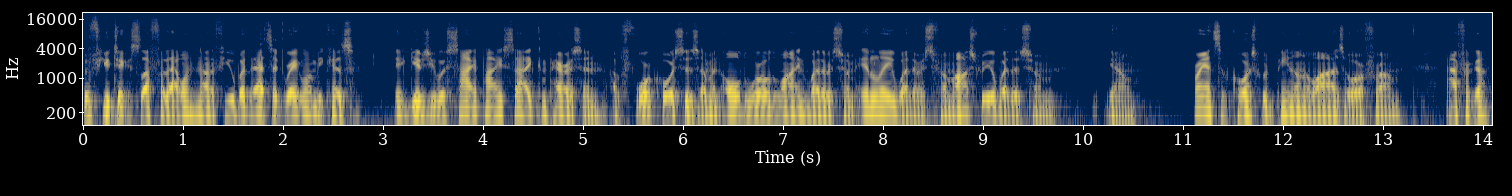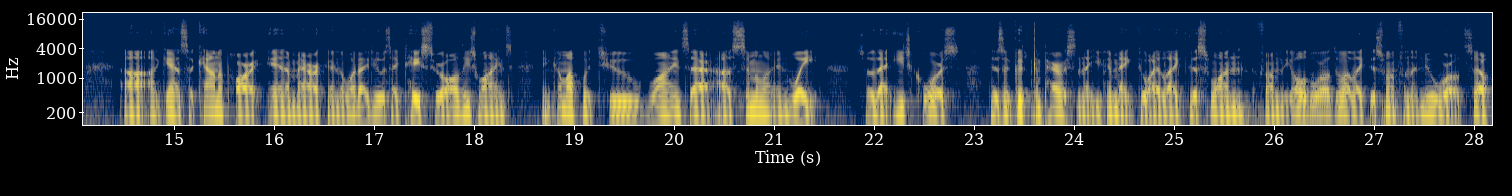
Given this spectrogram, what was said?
A few tickets left for that one, not a few, but that's a great one because it gives you a side by side comparison of four courses of an Old World wine, whether it's from Italy, whether it's from Austria, whether it's from, you know, France, of course, with Pinot Noirs, or from Africa, uh, against a counterpart in America. And what I do is I taste through all these wines and come up with two wines that are similar in weight so that each course there's a good comparison that you can make. Do I like this one from the old world? Do I like this one from the new world? So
